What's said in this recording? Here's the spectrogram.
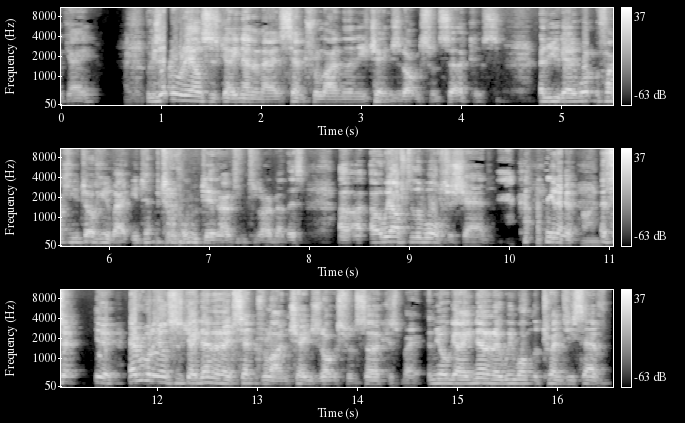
Okay. Because everybody else is going, no, no, no, it's Central Line, and then you change it to Oxford Circus. And you go, what the fuck are you talking about? You t- oh dear, I'm sorry about this. Uh, uh, are we after the watershed? you know, and so, you know, everybody else is going, no, no, no, Central Line, change to Oxford Circus, mate. And you're going, no, no, no, we want the 27.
